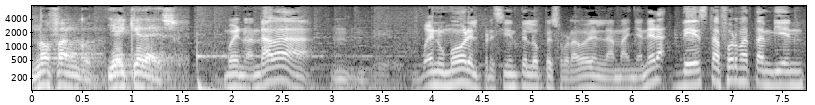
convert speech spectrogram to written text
no fango. Y ahí queda eso. Bueno, andaba buen humor el presidente López Obrador en la mañanera. De esta forma también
